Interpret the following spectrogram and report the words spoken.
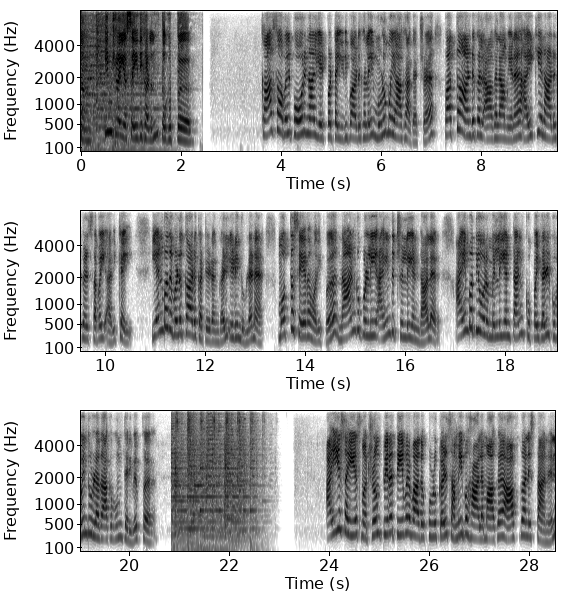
வணக்கம். இன்றைய செய்திகளின் தொகுப்பு. காசாவில் போரினால் ஏற்பட்ட இடிபாடுகளை முழுமையாக அகற்ற பத்து ஆண்டுகள் ஆகலாம் என ஐக்கிய நாடுகள் சபை அறிக்கை. எண்பது விழுக்காடு கட்டிடங்கள் இடிந்துள்ளன. மொத்த சேத மதிப்பு நான்கு புள்ளி ஐந்து டிரில்லியன் டாலர். ஐம்பத்தி ஒரு மில்லியன் டன் குப்பைகள் குவிந்துள்ளதாகவும் தெரிவிப்பு. ஐஎஸ்ஐஎஸ் மற்றும் பிற தீவிரவாத குழுக்கள் சமீப காலமாக ஆப்கானிஸ்தானின்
